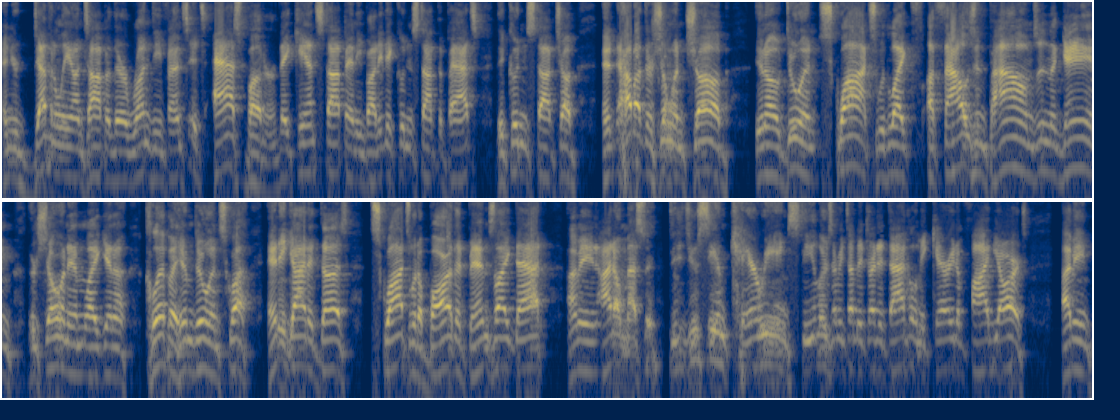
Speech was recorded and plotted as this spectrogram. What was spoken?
and you're definitely on top of their run defense, it's ass butter. They can't stop anybody. They couldn't stop the Pats. They couldn't stop Chubb. And how about they're showing Chubb, you know, doing squats with like a thousand pounds in the game? They're showing him like in a clip of him doing squat. Any guy that does squats with a bar that bends like that, I mean, I don't mess with. Did you see him carrying Steelers every time they tried to tackle him? He carried him five yards. I mean,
